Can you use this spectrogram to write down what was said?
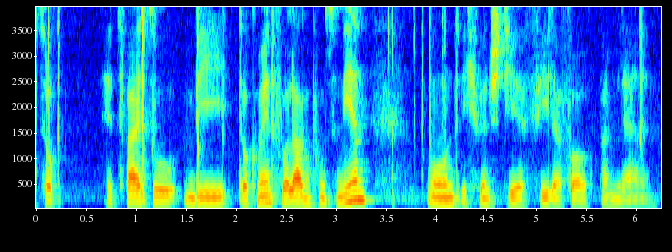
So, jetzt weißt du, wie Dokumentvorlagen funktionieren und ich wünsche dir viel Erfolg beim Lernen.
